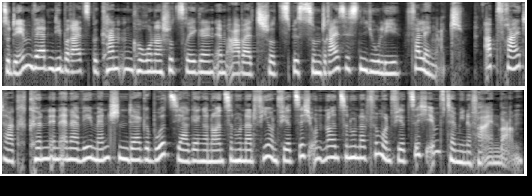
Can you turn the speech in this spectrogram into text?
Zudem werden die bereits bekannten Corona-Schutzregeln im Arbeitsschutz bis zum 30. Juli verlängert. Ab Freitag können in NRW Menschen der Geburtsjahrgänge 1944 und 1945 Impftermine vereinbaren.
